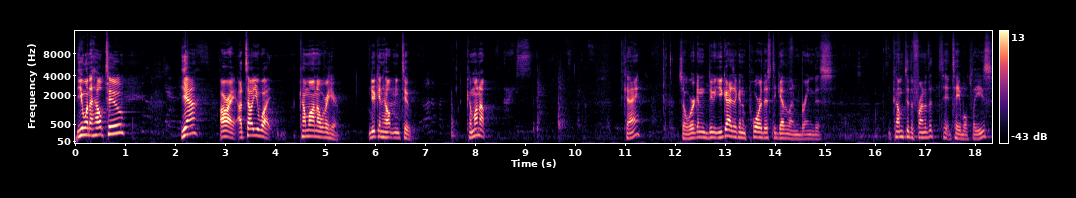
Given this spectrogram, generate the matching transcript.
you want to help too? Yeah? All right, I'll tell you what. Come on over here. You can help me too. Come on up. Okay? So we're going to do, you guys are going to pour this together and bring this. Come to the front of the t- table, please.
